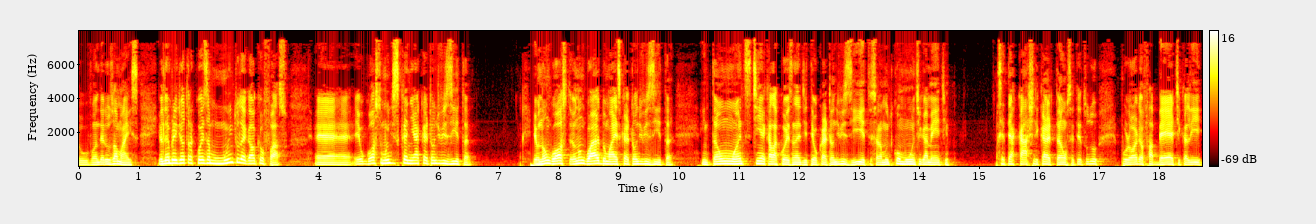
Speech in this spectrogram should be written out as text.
o Vander usa mais. Eu lembrei de outra coisa muito legal que eu faço. É, eu gosto muito de escanear cartão de visita. Eu não gosto, eu não guardo mais cartão de visita. Então antes tinha aquela coisa né, de ter o cartão de visita, isso era muito comum antigamente. Você ter a caixa de cartão, você ter tudo por ordem alfabética ali.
